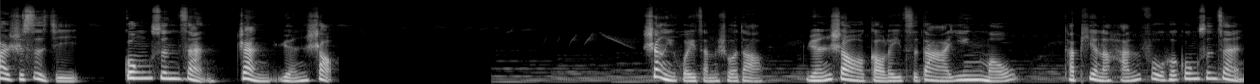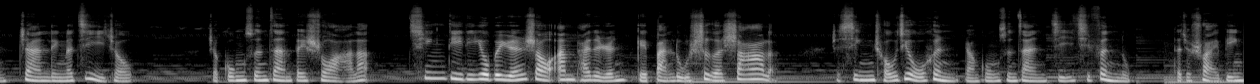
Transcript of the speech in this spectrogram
二十四集，公孙瓒战袁绍。上一回咱们说到，袁绍搞了一次大阴谋，他骗了韩馥和公孙瓒，占领了冀州。这公孙瓒被耍了，亲弟弟又被袁绍安排的人给半路射杀了。这新仇旧恨让公孙瓒极其愤怒，他就率兵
